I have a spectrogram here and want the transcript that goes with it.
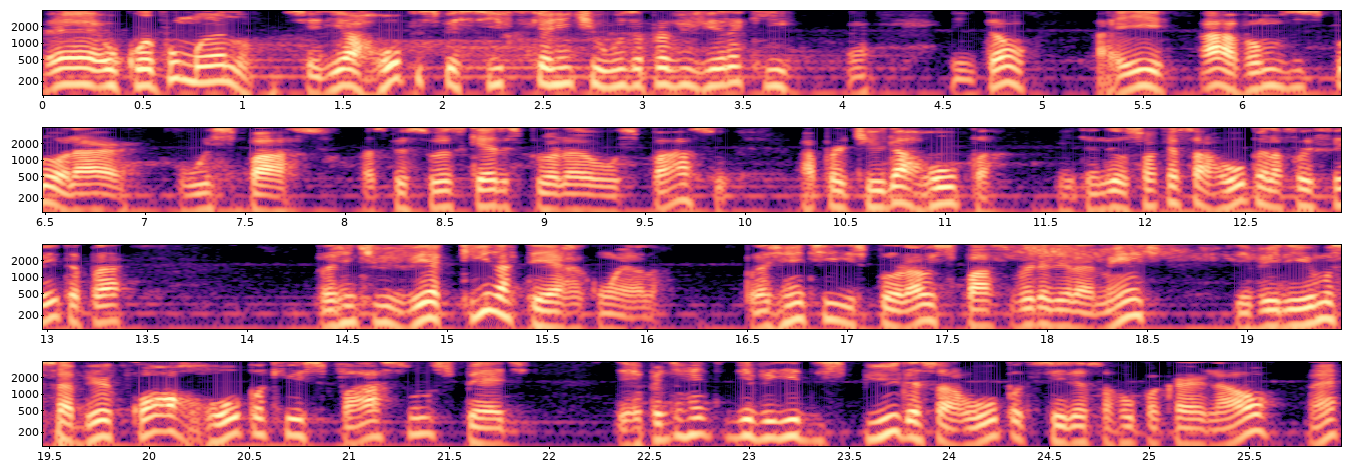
é, o corpo humano, seria a roupa específica que a gente usa para viver aqui. Né? Então, aí, ah, vamos explorar o espaço. As pessoas querem explorar o espaço a partir da roupa, entendeu? Só que essa roupa ela foi feita para a gente viver aqui na Terra com ela. Para a gente explorar o espaço verdadeiramente, deveríamos saber qual roupa que o espaço nos pede. De repente a gente deveria despir dessa roupa, que seria essa roupa carnal, né?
